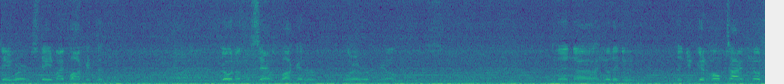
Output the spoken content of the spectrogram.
stay where stay in my pocket than going up with Sam's pocket or whatever, you know. And then uh, you know they do they do good home time. You know if,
